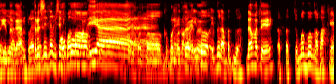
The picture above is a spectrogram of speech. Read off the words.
Eh, gitu iya, kan. pamflet. Terus ntar bisa kupon, dipotong. iya. Ya, bisa dipotong. Kupon Nah, itu, itu itu. itu dapat gua. dapat ya. Dapat. Cuma gua nggak pakai.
